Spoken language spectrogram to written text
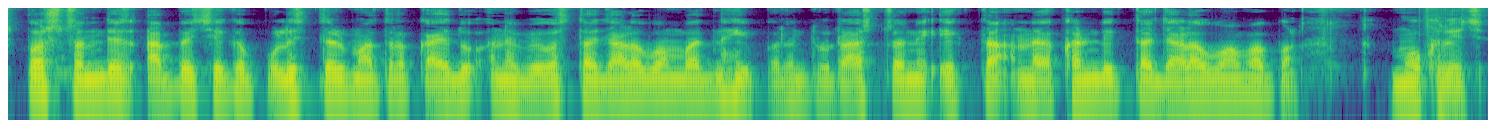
સ્પષ્ટ સંદેશ આપે છે કે પોલીસ દળ માત્ર કાયદો અને વ્યવસ્થા જાળવવામાં જ નહીં, પરંતુ રાષ્ટ્રની એકતા અને અખંડિતતા જાળવવામાં પણ મોખરે છે.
